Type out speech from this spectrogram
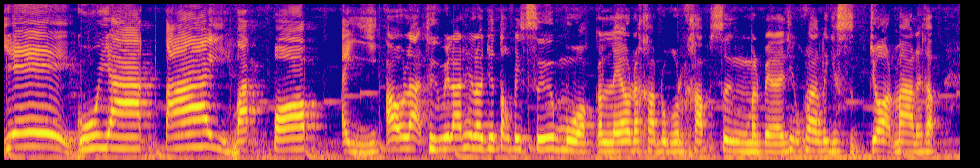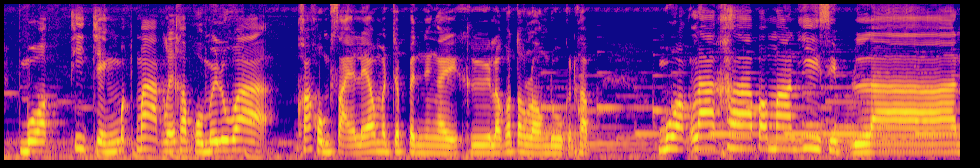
เย่กูอยากตาย บักปอบไอเอาละถึงเวลาที่เราจะต้องไปซื้อหมวกกันแล้วนะครับทุกคนครับ ซึ่งมันเป็นอะไรที่ค่อนข้างที่จะสุดยอดมากเลยครับ หมวกที่เจ๋งมาก ๆเลยครับ ผมไม่รู้ว่าถ้าผมใส่แล้วมันจะเป็นยังไงคือเราก็ต้องลองดูกันครับ หมวกราคาประมาณ 20 ล้าน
